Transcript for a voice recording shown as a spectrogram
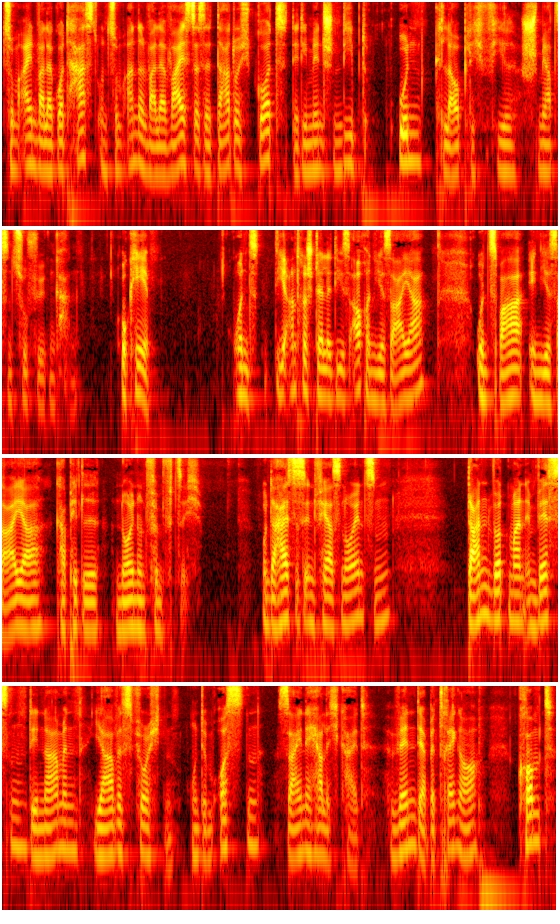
Zum einen, weil er Gott hasst und zum anderen, weil er weiß, dass er dadurch Gott, der die Menschen liebt, unglaublich viel Schmerzen zufügen kann. Okay. Und die andere Stelle, die ist auch in Jesaja, und zwar in Jesaja Kapitel 59. Und da heißt es in Vers 19, dann wird man im Westen den Namen Jahwes fürchten und im Osten seine Herrlichkeit. Wenn der Bedränger kommt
